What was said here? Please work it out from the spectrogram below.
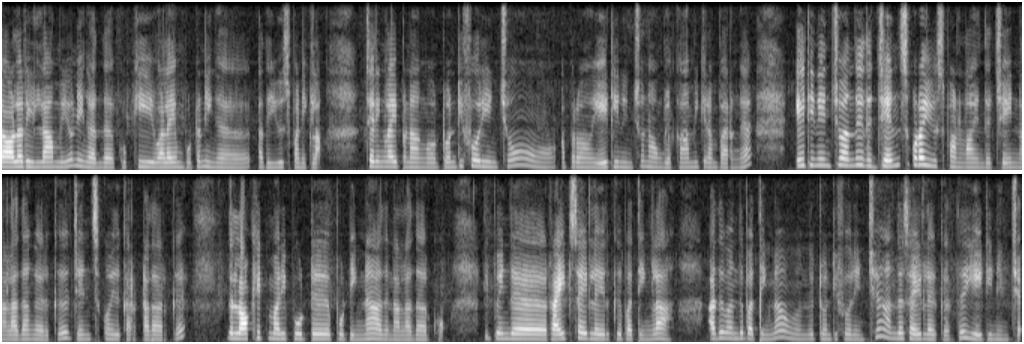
டாலர் இல்லாமையும் நீங்கள் அந்த கொக்கி வளையம் போட்டு நீங்கள் அதை யூஸ் பண்ணிக்கலாம். சரிங்களா? இப்போ நாங்கள் டுவெண்ட்டி ஃபோர் இன்ச்சும் அப்புறம் எயிட்டீன் இன்ச்சும் நான் உங்களுக்கு காமிக்கிறேன் பாருங்கள் எயிட்டீன் இன்ச்சும் வந்து இது ஜென்ஸ் கூட யூஸ் பண்ணலாம். இந்த செயின் நல்லா தாங்க இருக்குது ஜென்ஸுக்கும் இது கரெக்டாக தான் இருக்குது இந்த லாக்கெட் மாதிரி போட்டு போட்டிங்கன்னா அது நல்லா தான் இருக்கும். இப்போ இந்த ரைட் சைடில் இருக்குது பார்த்தீங்களா அது வந்து பார்த்திங்கன்னா வந்து டுவெண்ட்டி ஃபோர் இன்ச்சு அந்த சைடில் இருக்கிறது எயிட்டீன் இன்ச்சு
